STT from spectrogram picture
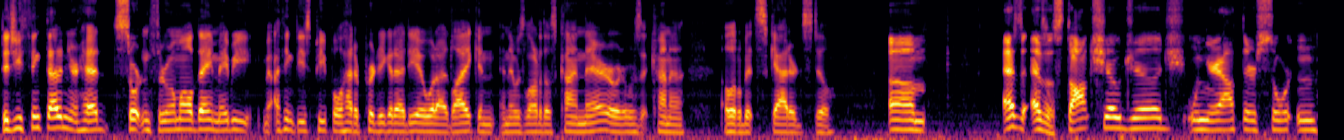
Did you think that in your head, sorting through them all day? Maybe I think these people had a pretty good idea what I'd like, and, and there was a lot of those kind there, or was it kind of a little bit scattered still? Um, as as a stock show judge, when you're out there sorting,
